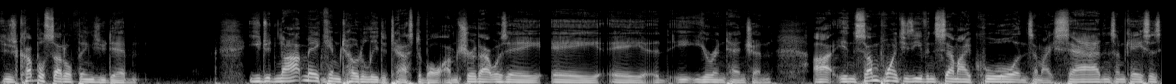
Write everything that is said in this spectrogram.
there's a couple subtle things you did. You did not make him totally detestable. I'm sure that was a a a, a your intention. Uh, in some points, he's even semi cool and semi sad in some cases,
